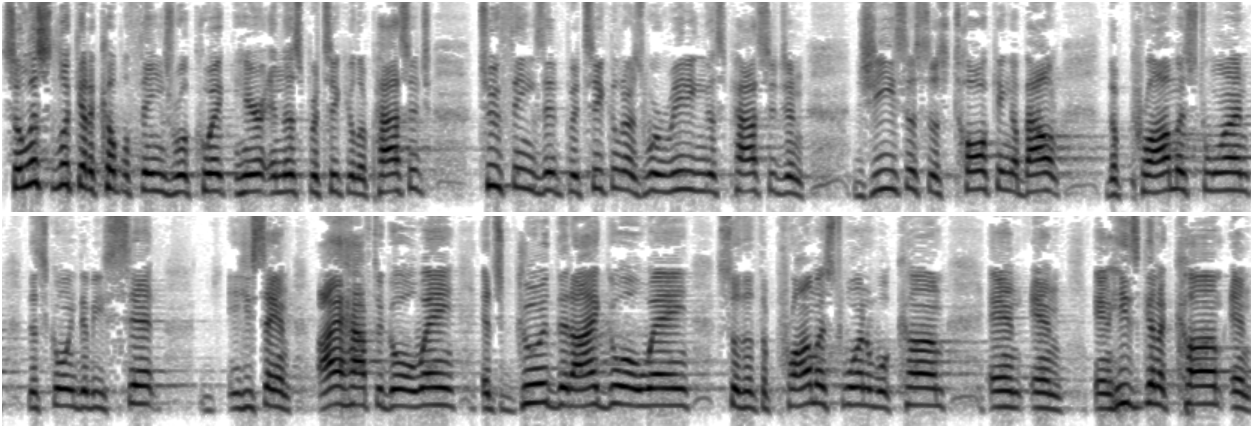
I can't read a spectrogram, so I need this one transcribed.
So let's look at a couple things real quick here in this particular passage. Two things in particular as we're reading this passage, and Jesus is talking about the promised one that's going to be sent. He's saying, I have to go away. It's good that I go away so that the promised one will come and and and he's going to come and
